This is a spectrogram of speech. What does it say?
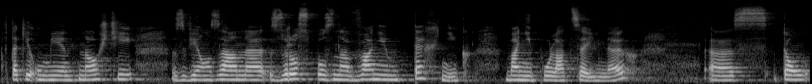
w takie umiejętności związane z rozpoznawaniem technik manipulacyjnych, e, z tą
